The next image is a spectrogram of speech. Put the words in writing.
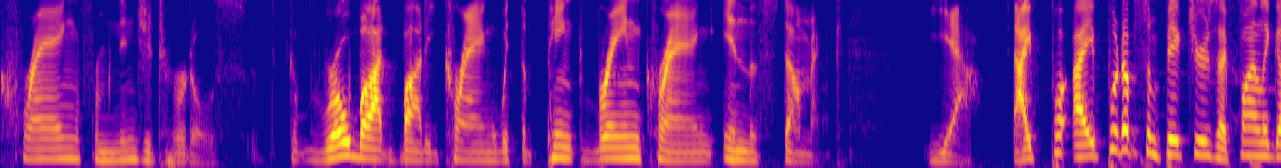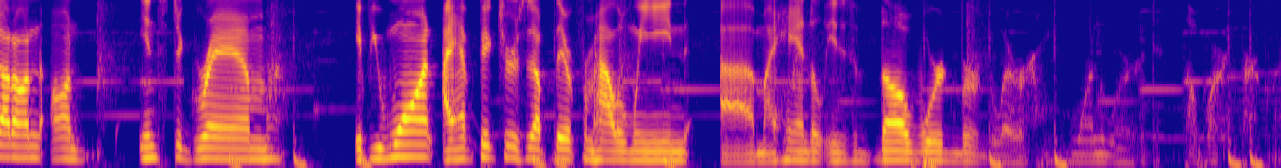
Krang from Ninja Turtles, robot body Krang with the pink brain Krang in the stomach. Yeah, I I put up some pictures. I finally got on on Instagram. If you want, I have pictures up there from Halloween. Uh, my handle is the word burglar. One word, the word burglar.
